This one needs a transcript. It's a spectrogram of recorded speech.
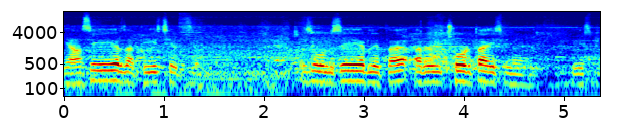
यहाँ से एयर जाती है इस क्षेत्र से। इस होल से एयर लेता है और छोड़ता है इसमें इसमें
